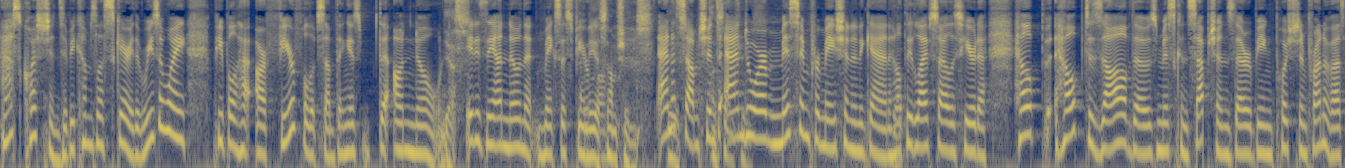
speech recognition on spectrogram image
ask questions. It becomes less scary. The reason why people ha- are fearful of something is the unknown. Yes. It is the unknown that makes us fearful. And the assumptions. And The assumptions, and or misinformation. And again healthy lifestyle is here to help help dissolve those misconceptions that are being pushed in front of us.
